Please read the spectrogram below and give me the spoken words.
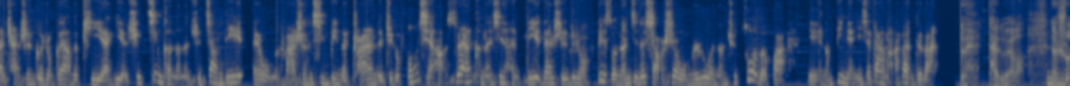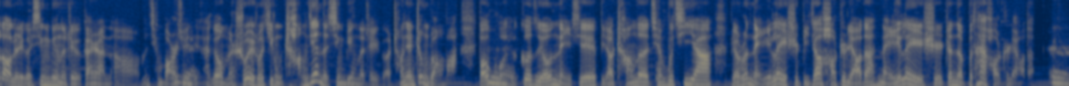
呃，产生各种各样的皮炎，也是尽可能的去降低哎我们发生性病的传染的这个风险哈。虽然可能性很低，但是这种力所能及的小事，我们如果能去做的话，也能避免一些大麻烦，对吧？对，太对了。那说到了这个性病的这个感染呢，我们请宝儿学姐来给我们说一说几种常见的性病的这个常见症状吧，包括各自有哪些比较长的潜伏期呀？比如说哪一类是比较好治疗的，哪一类是真的不太好治疗的？嗯。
